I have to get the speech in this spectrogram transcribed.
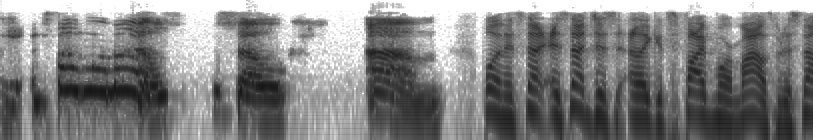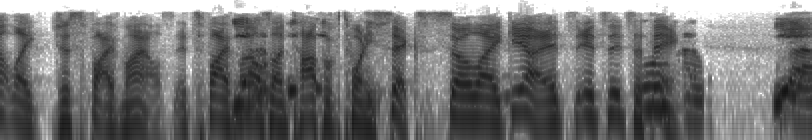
It's five more miles. So, um, Well, and it's not it's not just like it's five more miles, but it's not like just five miles. It's five Yeah, miles on top of 26. So like yeah, it's it's it's a thing. Yeah.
